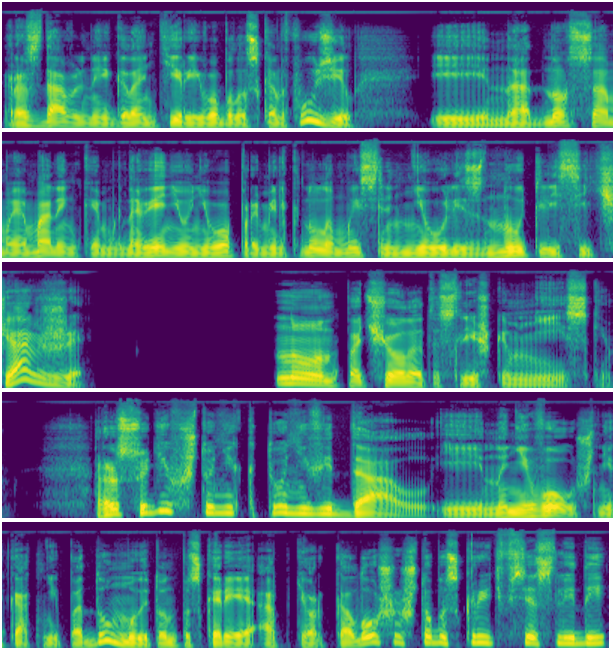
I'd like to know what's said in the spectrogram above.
Раздавленный галантир его было сконфузил, и на одно самое маленькое мгновение у него промелькнула мысль, не улизнуть ли сейчас же, но он почел это слишком низким. Рассудив, что никто не видал, и на него уж никак не подумают, он поскорее обтер калошу, чтобы скрыть все следы,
